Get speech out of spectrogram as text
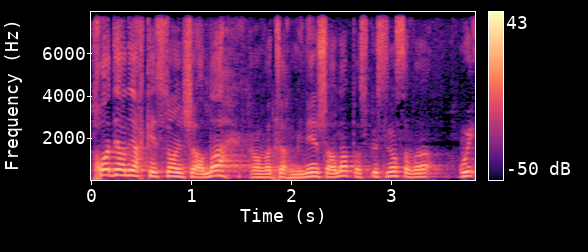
Trois dernières questions inchallah, on va terminer inchallah parce que sinon ça va Oui.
